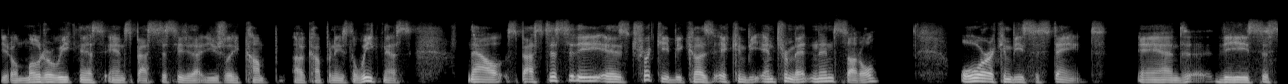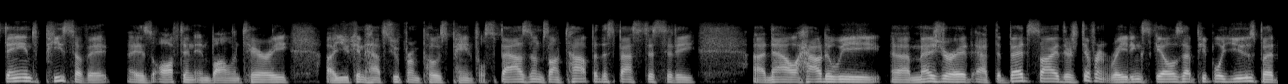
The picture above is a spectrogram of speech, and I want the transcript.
you know motor weakness and spasticity that usually comp- accompanies the weakness now, spasticity is tricky because it can be intermittent and subtle, or it can be sustained. And the sustained piece of it is often involuntary. Uh, you can have superimposed painful spasms on top of the spasticity. Uh, now, how do we uh, measure it at the bedside? There's different rating scales that people use, but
